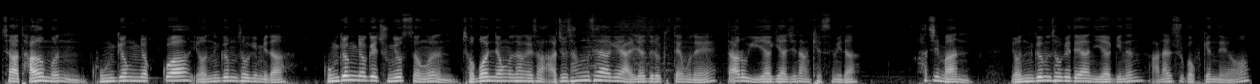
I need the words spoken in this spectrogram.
자 다음은 공격력과 연금석입니다. 공격력의 중요성은 저번 영상에서 아주 상세하게 알려드렸기 때문에 따로 이야기하지는 않겠습니다. 하지만 연금석에 대한 이야기는 안 할 수가 없겠네요.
